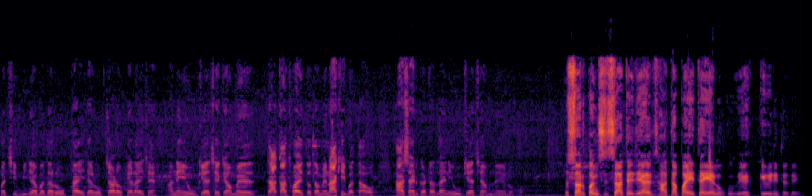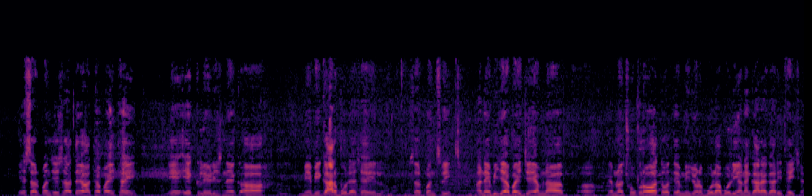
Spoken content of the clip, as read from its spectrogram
પછી બીજા બધા રોગ થાય છે, રોગચાળો ફેલાય છે અને એવું કહે છે કે અમે તાકાત હોય તો તમે નાખી બતાવો. આ સાઈડ ગટર લાઈન એવું કહે છે અમને એ લોકો. સરપંચ સાથે જે હાથાપાઈ થઈ એનું એ કેવી રીતે થઈ? એ સરપંચ સાથે હાથાપાઈ થઈ. એ એક લેડીઝને મે બી ગાર બોલ્યા છે એ સરપંચશ્રી. અને બીજા ભાઈ જે એમના એમનો છોકરો હતો તેમની જોડે બોલાબોલી અને ગારાગારી થઈ છે.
